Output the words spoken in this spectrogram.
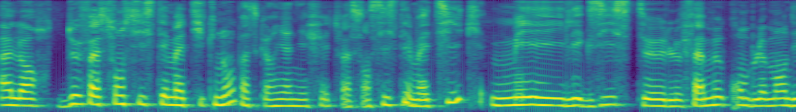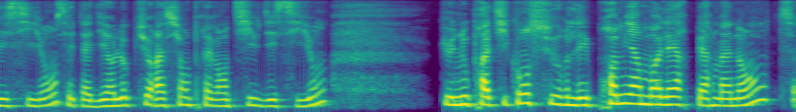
Alors, de façon systématique, non, parce que rien n'est fait de façon systématique, mais il existe le fameux comblement des sillons, c'est-à-dire l'obturation préventive des sillons, que nous pratiquons sur les premières molaires permanentes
